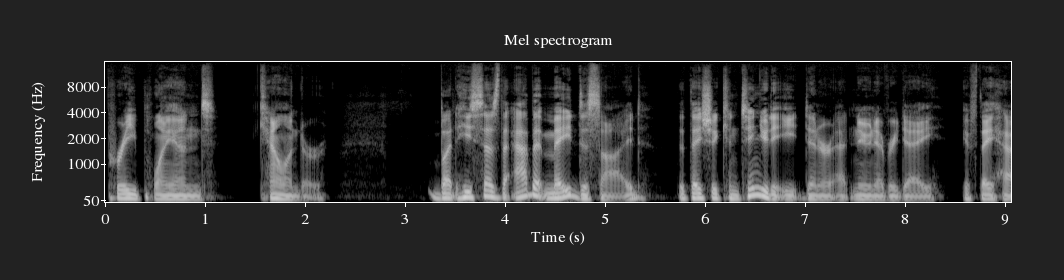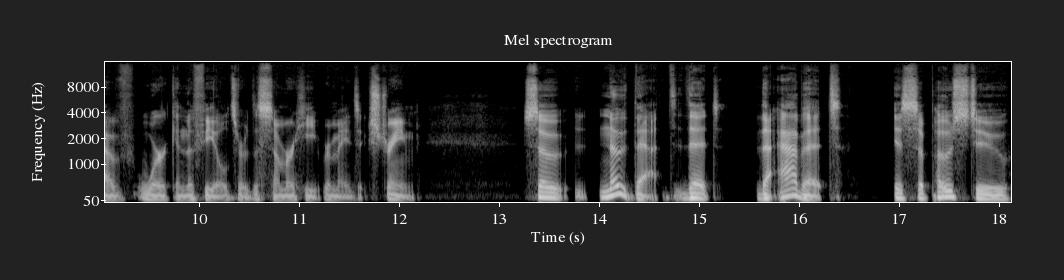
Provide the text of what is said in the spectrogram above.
pre planned calendar. But he says the abbot may decide that they should continue to eat dinner at noon every day if they have work in the fields or the summer heat remains extreme. So note that that the abbot is supposed to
